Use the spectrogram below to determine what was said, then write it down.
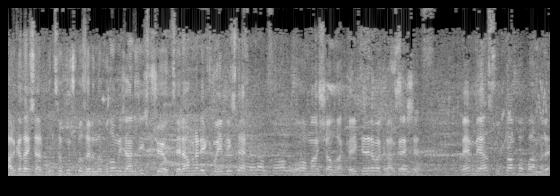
Arkadaşlar Bursa Kuş Pazarı'nda bulamayacağınız hiçbir şey yok. Selamünaleyküm hayırlı işler. Selam sağ olun. Oh maşallah kalitelere bakın arkadaşlar. Bembeyaz sultan papağanları.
